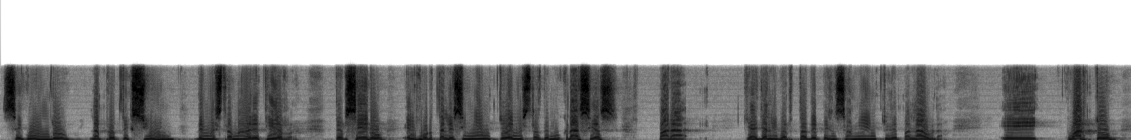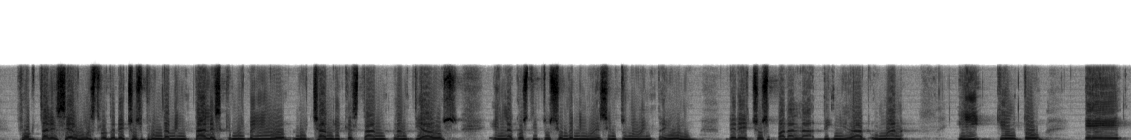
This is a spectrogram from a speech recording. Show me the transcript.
Segundo, la protección de nuestra madre tierra. Tercero, el fortalecimiento de nuestras democracias para que haya libertad de pensamiento y de palabra. Eh, Cuarto, fortalecer nuestros derechos fundamentales que hemos venido luchando y que están planteados en la Constitución de 1991, derechos para la dignidad humana. Y quinto, eh,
